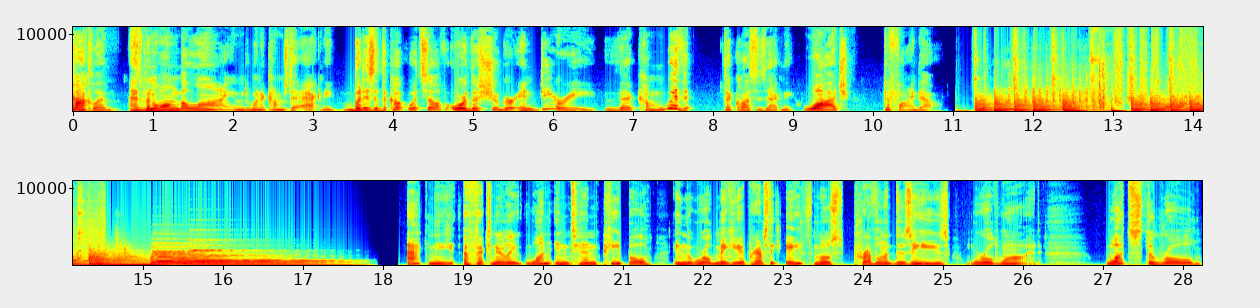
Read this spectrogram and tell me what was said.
Chocolate has been long maligned when it comes to acne, but is it the cocoa itself or the sugar and dairy that come with it that causes acne? Watch to find out. Acne affects nearly 1 in 10 people in the world, making it perhaps the eighth most prevalent disease worldwide. What's the role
